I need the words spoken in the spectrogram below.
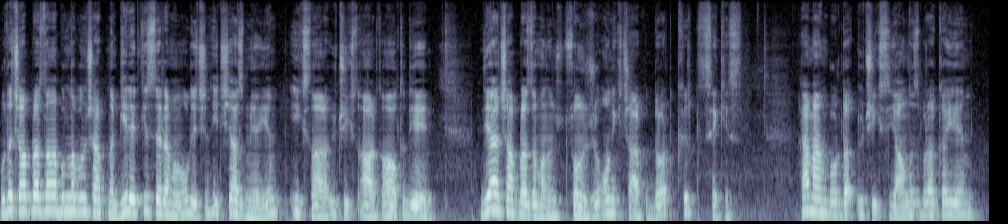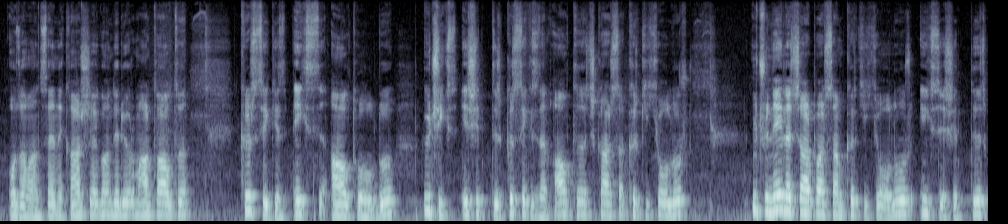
Burada çaprazlama bununla bunun çarpımına bir etkisiz eleman olduğu için hiç yazmayayım. x artı 3x artı 6 diyeyim. Diğer çaprazlamanın sonucu 12 çarpı 4 48. Hemen burada 3x'i yalnız bırakayım. O zaman seni karşıya gönderiyorum artı 6. 48 eksi 6 oldu. 3x eşittir 48'den 6 çıkarsa 42 olur. 3'ü neyle çarparsam 42 olur. x eşittir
